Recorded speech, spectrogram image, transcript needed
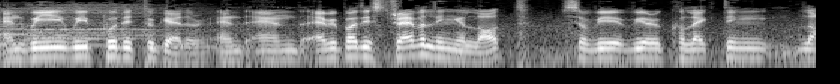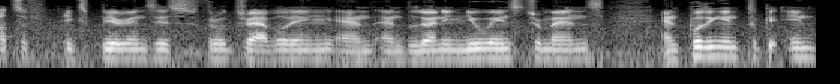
and we, we put it together. And, and everybody's traveling a lot, so we, we are collecting lots of experiences through traveling and, and learning new instruments and putting it to, in,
